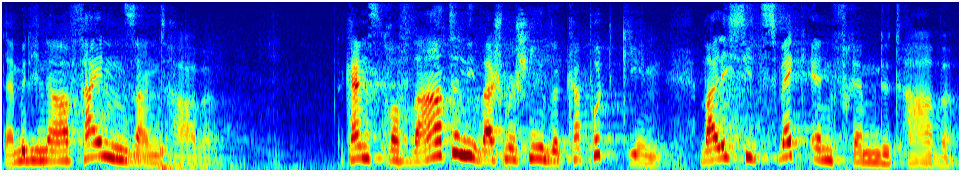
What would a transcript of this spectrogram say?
damit ich nachher feinen Sand habe. Du kannst darauf warten, die Waschmaschine wird kaputt gehen, weil ich sie zweckentfremdet habe.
